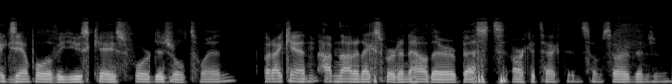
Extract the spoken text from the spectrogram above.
example of a use case for digital twin but I can't. Mm-hmm. I'm not an expert in how they're best architected. So I'm sorry, Benjamin.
